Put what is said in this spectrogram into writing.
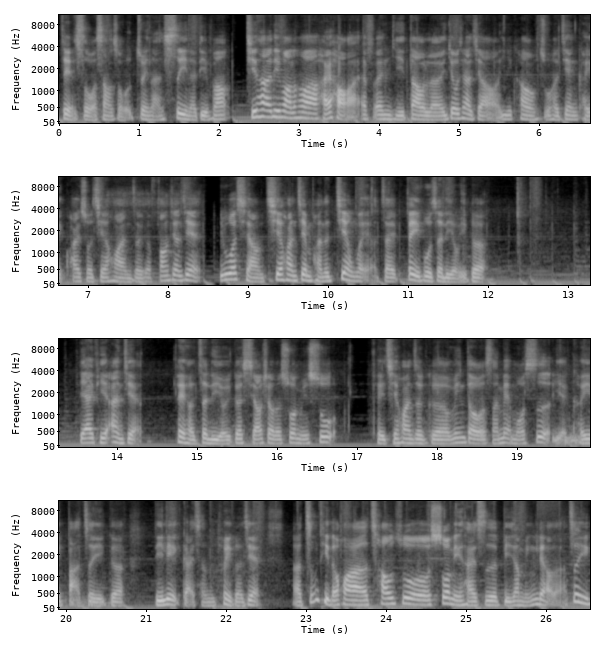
这也是我上手最难适应的地方，其他的地方的话还好啊。FN 移到了右下角，依靠组合键可以快速切换这个方向键。如果想切换键盘的键位啊，在背部这里有一个 DIP 按键，配合这里有一个小小的说明书，可以切换这个 Windows m a 模式，也可以把这一个 Delete 改成退格键。啊，整体的话，操作说明还是比较明了的。这一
